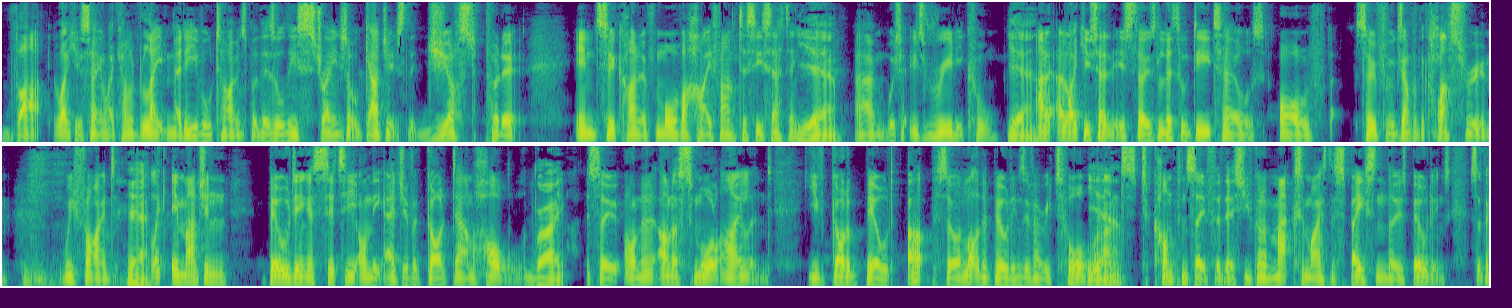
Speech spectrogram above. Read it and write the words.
that like you're saying like kind of late medieval times but there's all these strange little gadgets that just put it into kind of more of a high fantasy setting yeah um which is really cool yeah and uh, like you said, it's those little details of. So, for example, the classroom we find. Yeah. Like, imagine building a city on the edge of a goddamn hole. right So, on a on a small island, you've got to build up. So, a lot of the buildings are very tall, Yeah. and to compensate for this, you've got to maximize the space in those buildings. So, the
